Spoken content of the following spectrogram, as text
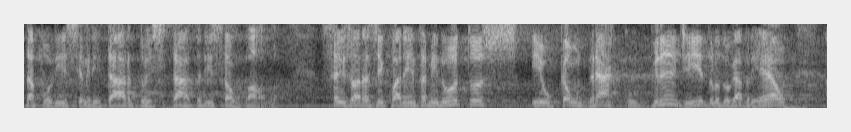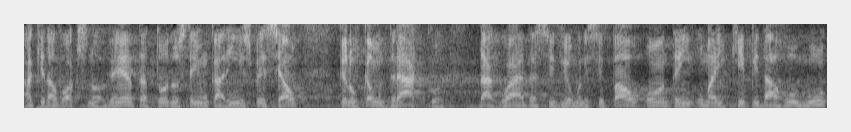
da Polícia Militar do Estado de São Paulo. 6 horas e 40 minutos e o cão Draco, grande ídolo do Gabriel, aqui da Vox 90. Todos têm um carinho especial pelo cão Draco da Guarda Civil Municipal. Ontem, uma equipe da RUMU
